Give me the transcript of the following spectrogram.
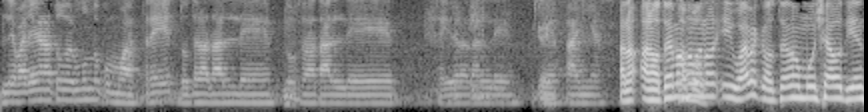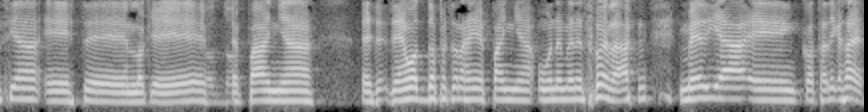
le va a llegar a todo el mundo como a las 3, 2 de la tarde, 2 de la tarde, 6 de la tarde, en España. Ano- Anoté más o ¿Cómo? menos igual, porque no tenemos mucha audiencia este, en lo que es dos. España. Este, tenemos dos personas en España, una en Venezuela, media en Costa Rica. ¿sabes?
